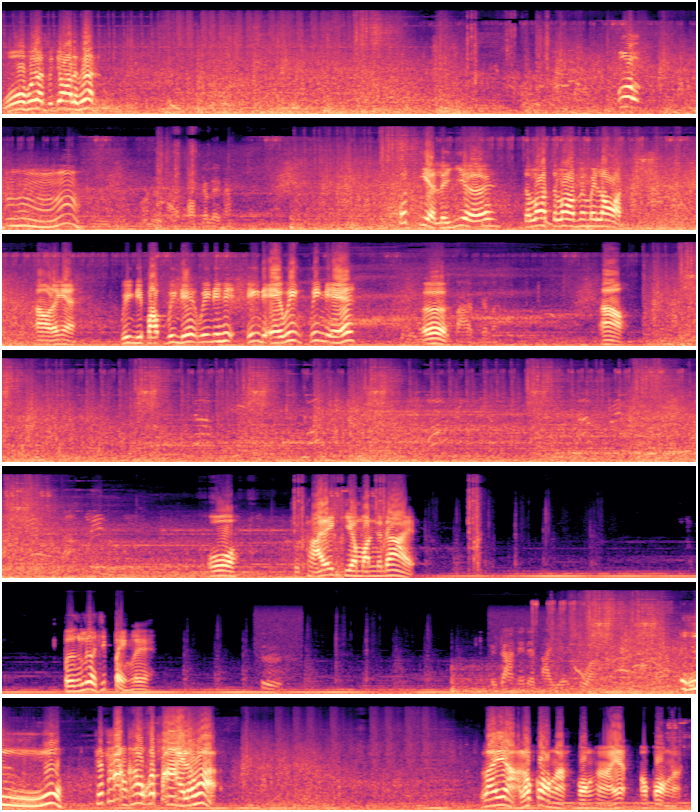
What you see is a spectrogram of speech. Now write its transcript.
โอ้เพื่อนสุดยอดเลยเพื่อนโอ้อืมพร้อมกันเลยนะโคตรเกลียดเลยเฮ้ยเอ้ยจะรอดจะรอดไม่งไม่รอดเอาอะไรไงวิ่งดิป๊อปวิ่งดิวิ่งดิพี่วิ่งดิเอวิ่งวิ่งดิเอเออตายเหมือนกันนะอ้าว อ้สุดท้ายได้เคลียร์มอนจะได้ เปิงเลือดที่เป่งเลย เออไปด่านนี้แต่ตายเยอะกว่าโอ้โหแค่ทางเข้าก็ตายแล้วอะอะไรอะแล้วกล่องอะกล่องหายอะเอากล่องอะ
